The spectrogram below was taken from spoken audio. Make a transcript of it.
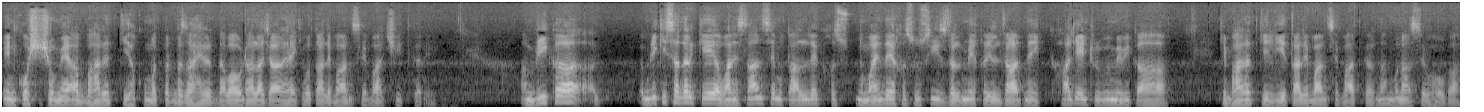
ان کوششوں میں اب بھارت کی حکومت پر بظاہر دباؤ ڈالا جا رہا ہے کہ وہ طالبان سے بات چیت کرے۔ امریکہ، امریکی صدر کے افغانستان سے متعلق نمائندہ خصوصی ظلم خلیلزاد نے ایک حالیہ انٹرویو میں بھی کہا کہ بھارت کے لیے طالبان سے بات کرنا مناسب ہوگا۔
